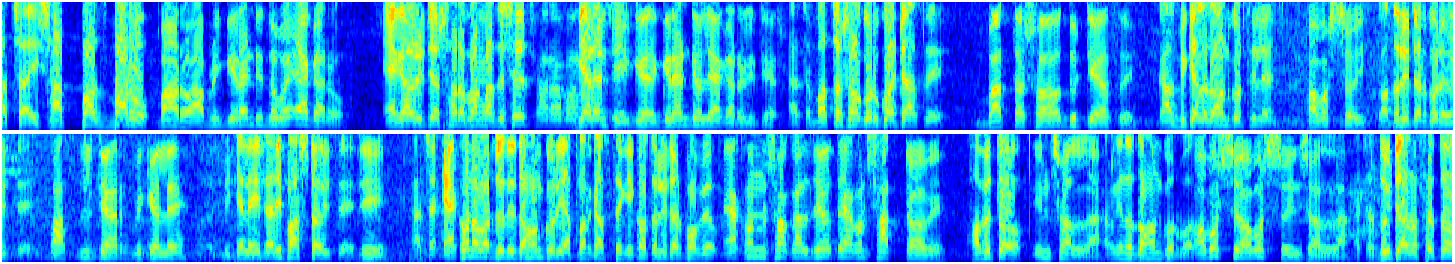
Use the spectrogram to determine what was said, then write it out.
আচ্ছা এই সাত পাঁচ বারো? বারো আপনি গ্যারান্টি দেবো এগারো। এগারো লিটার সারা বাংলাদেশের গ্যারান্টি গ্যারান্টি হলে এগারো লিটার। আচ্ছা বাচ্চা সহ গরু কয়টা আছে? বাচ্চা সহ দুটি আছে। কাল বিকালে দহন করছিলেন? অবশ্যই। কত লিটার করে হয়েছে পাঁচ লিটার বিকেলে। বিকেলে এটারই পাঁচটা হয়েছে জি। আচ্ছা এখন আবার যদি দহন করি আপনার কাছ থেকে কত লিটার পাবে? এখন সকাল যেহেতু এখন সাতটা হবে। হবে তো? ইনশাল্লাহ। আমি কিন্তু দহন করব অবশ্যই অবশ্যই ইনশাল্লাহ। আচ্ছা দুইটা আছে তো?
